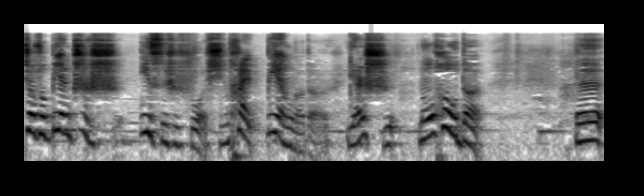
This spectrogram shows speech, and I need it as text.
叫做变质石，意思是说形态变了的岩石，浓厚的呃，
